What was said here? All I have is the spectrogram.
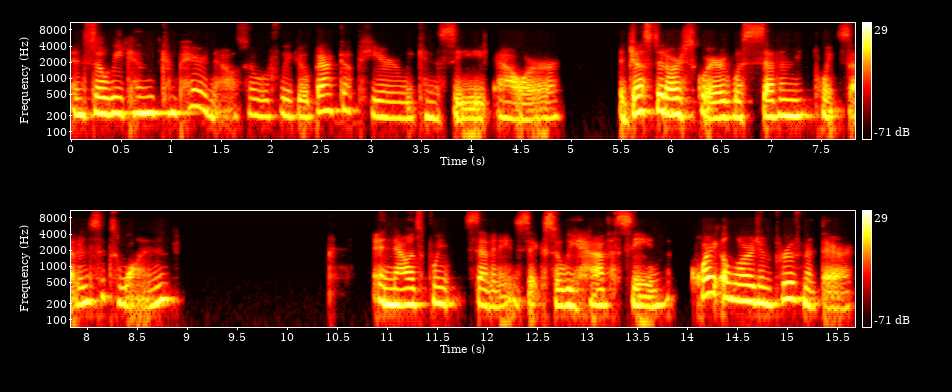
And so we can compare now. So if we go back up here, we can see our adjusted R squared was 7.761. And now it's 0.786. So we have seen quite a large improvement there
